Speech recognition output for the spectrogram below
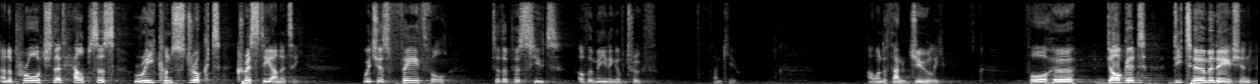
an approach that helps us reconstruct Christianity, which is faithful to the pursuit of the meaning of truth. Thank you. I want to thank Julie for her dogged determination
